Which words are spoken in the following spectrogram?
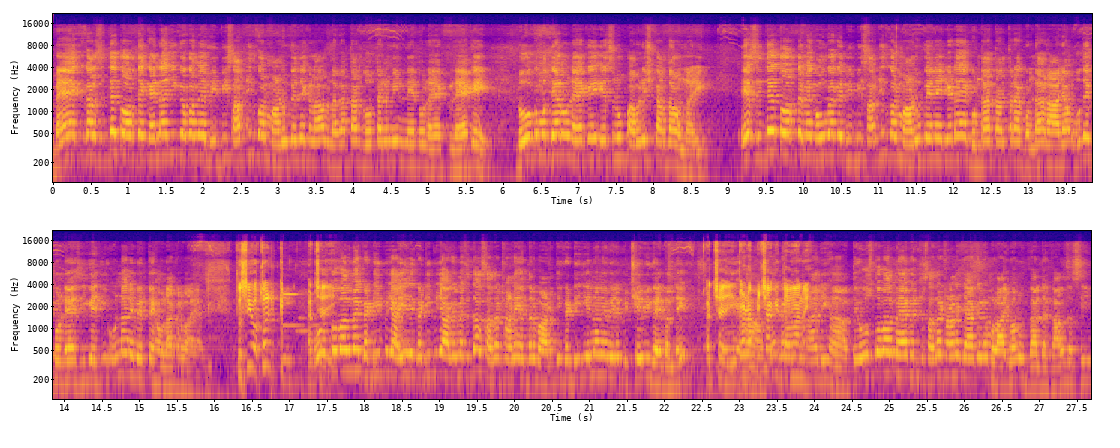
ਮੈਂ ਇੱਕ ਗੱਲ ਸਿੱਧੇ ਤੌਰ ਤੇ ਕਹਿਣਾ ਜੀ ਕਿਉਂਕਿ ਮੈਂ ਬੀਬੀ ਸਾਹਿਬਜੀਤ ਕੌਰ ਮਾਣੂਕੇ ਦੇ ਖਿਲਾਫ ਲਗਾਤਾਰ 2-3 ਮਹੀਨੇ ਤੋਂ ਲੈ ਲੈ ਕੇ ਲੋਕ ਮੁੱਦਿਆਂ ਨੂੰ ਲੈ ਕੇ ਇਸ ਨੂੰ ਪਬਲਿਸ਼ ਕਰਦਾ ਹੁੰਨਾ ਜੀ। ਇਹ ਸਿੱਧੇ ਤੌਰ ਤੇ ਮੈਂ ਕਹੂੰਗਾ ਕਿ ਬੀਬੀ ਸਰਬਜੀਤ ਕੌਰ ਮਾਣੂਕੇ ਨੇ ਜਿਹੜਾ ਇਹ ਗੁੰਡਾ ਤੰਤਰ ਆ ਗੁੰਡਾ ਰਾਜ ਆ ਉਹਦੇ ਗੁੰਡੇ ਸੀਗੇ ਜੀ ਉਹਨਾਂ ਨੇ ਮੇਰੇ ਤੇ ਹਮਲਾ ਕਰਵਾਇਆ ਜੀ। ਤੁਸੀਂ ਉੱਥੋਂ ਅੱਛਾ ਉਸ ਜੀ। ਤੋਂ ਬਾਅਦ ਮੈਂ ਗੱਡੀ ਭਜਾਈ ਤੇ ਗੱਡੀ ਭਜਾ ਕੇ ਮੈਂ ਸਿੱਧਾ ਸਦਰ ਥਾਣੇ ਅੰਦਰ ਵਾੜਤੀ ਗੱਡੀ ਜੀ ਇਹਨਾਂ ਨੇ ਮੇਰੇ ਪਿੱਛੇ ਵੀ ਗਏ ਬੰਦੇ। ਅੱਛਾ ਜੀ ਤੇ ਤੁਹਾਡਾ ਹਾਂ, ਪਿੱਛਾ ਮੈਂ ਕੀਤਾ ਉਹਨਾਂ ਗੱਡੀ- ਨੇ ਹਾਂਜੀ ਹਾਂ ਤੇ ਉਸ ਤੋਂ ਬਾਅਦ ਮੈਂ ਫਿਰ ਸਦਰ ਥਾਣੇ ਜਾ ਕੇ ਮੈਂ ਮੁਲਾਜ਼ਮਾਂ ਨੂੰ ਗੱਲ ਗੱਲ ਦੱਸੀ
